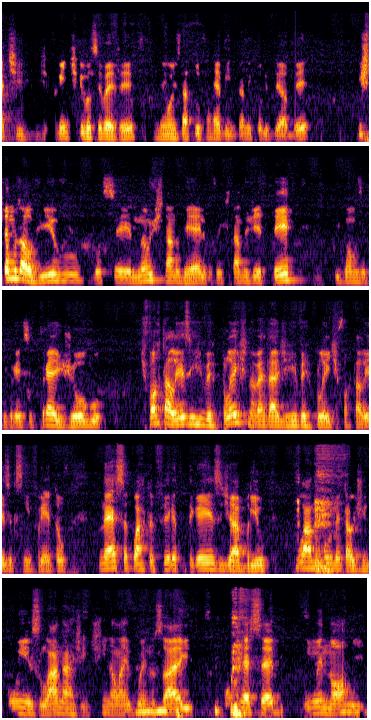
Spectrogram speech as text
chat, de frente que você vai ver, Leões da Tufa arrebentando em cores VAB. Estamos ao vivo, você não está no BL, você está no GT e vamos aqui para esse pré-jogo de Fortaleza e River Plate, na verdade River Plate e Fortaleza que se enfrentam nessa quarta-feira, 13 de abril, lá no Monumental de Núñez, lá na Argentina, lá em Buenos Aires, onde recebe um enorme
